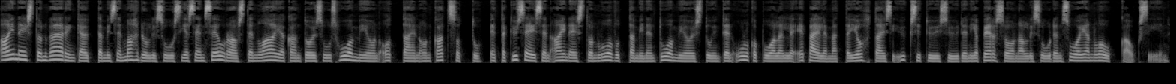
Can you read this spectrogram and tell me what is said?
Aineiston väärinkäyttämisen mahdollisuus ja sen seurausten laajakantoisuus huomioon ottaen on katsottu, että kyseisen aineiston luovuttaminen tuomioistuinten ulkopuolelle epäilemättä johtaisi yksityisyyden ja persoonallisuuden suojan loukkauksiin.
